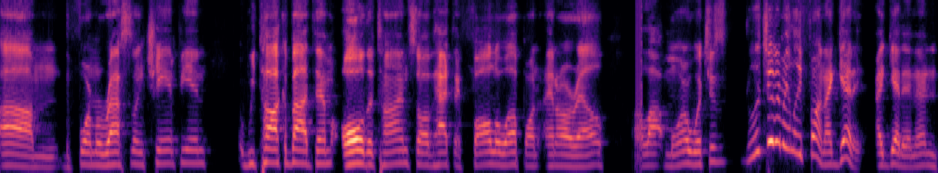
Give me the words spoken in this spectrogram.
um, the former wrestling champion. We talk about them all the time, so I've had to follow up on NRL a lot more, which is legitimately fun. I get it. I get it. And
